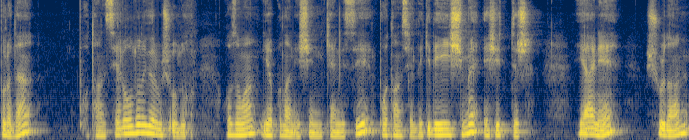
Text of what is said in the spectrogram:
Burada potansiyel olduğunu görmüş olduk. O zaman yapılan işin kendisi potansiyeldeki değişime eşittir. Yani şuradan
